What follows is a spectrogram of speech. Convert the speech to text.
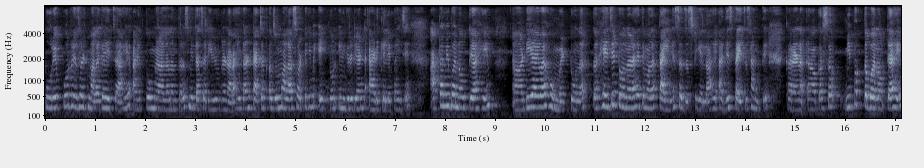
पुरेपूर रिझल्ट मला घ्यायचा आहे आणि तो मिळाल्यानंतरच मी त्याचा रिव्ह्यू देणार आहे. कारण त्याच्यात अजून मला असं वाटतं की मी एक दोन इन्ग्रेडियंट ॲड केले पाहिजे. आता मी बनवते आहे D I Y homemade toner तर हे जे टोनर आहे ते मला ताईने सजेस्ट केलं आहे. आधीच ताईचं सांगते. कारण कसं मी फक्त बनवते आहे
